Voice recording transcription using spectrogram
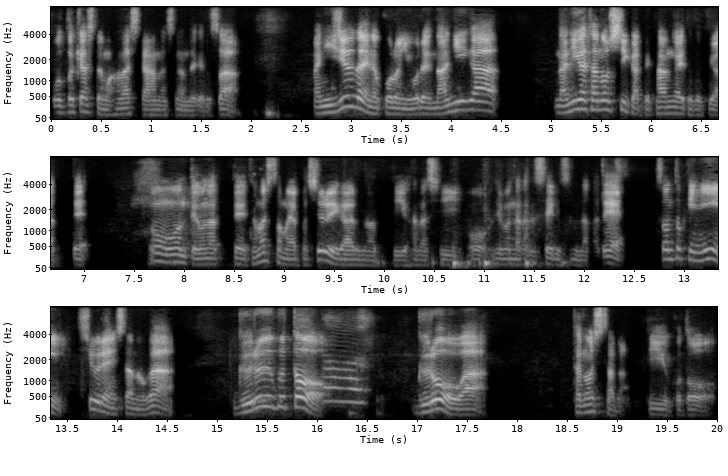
ポッドキャストでも話した話なんだけどさ、まあ、20代の頃に俺何が、何が楽しいかって考えた時があって、うんうんってうなって、楽しさもやっぱ種類があるなっていう話を自分の中で整理する中で、その時に修練したのが、グルーブとグローは楽しさだっていうことを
